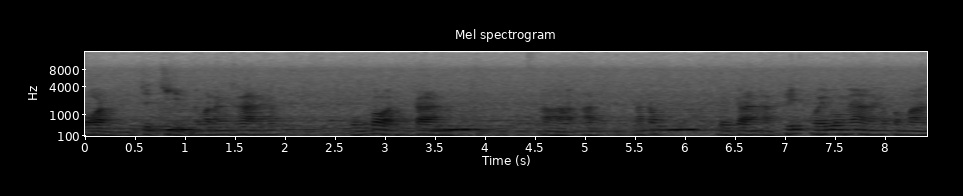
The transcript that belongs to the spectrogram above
ก่อนจะจีบในวันอังคารนะครับ ผมก็ทำการอัดนะครับโดยการอัดคลิปไว้ล่วงหน้านะครับ ประมาณ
